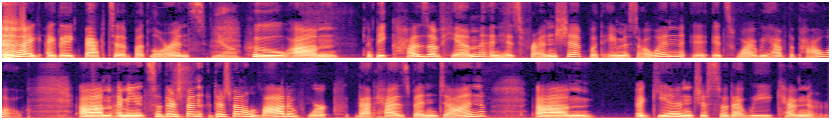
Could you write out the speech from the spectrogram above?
I, I think back to Bud Lawrence, Yeah. who, um, because of him and his friendship with Amos Owen, i it's why we have the powwow. Um, I mean, so there's been there's been a lot of work that has been done. Um, again, just so that we can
